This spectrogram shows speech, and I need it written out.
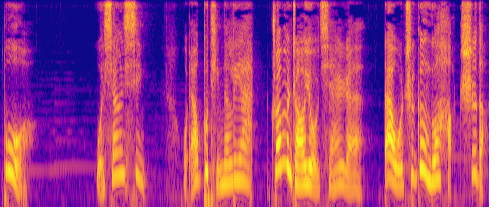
不，我相信，我要不停的恋爱，专门找有钱人带我吃更多好吃的，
